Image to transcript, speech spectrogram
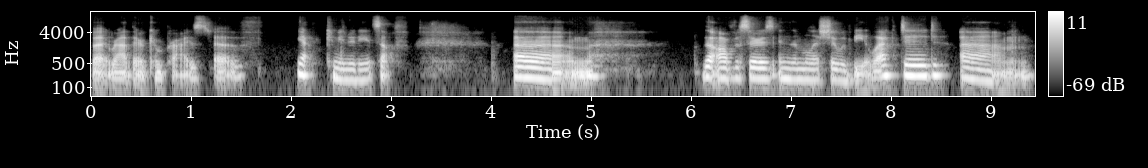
but rather comprised of, yeah, community itself. Um, the officers in the militia would be elected, um,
